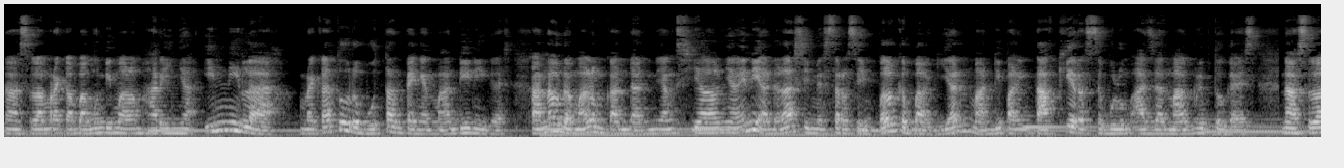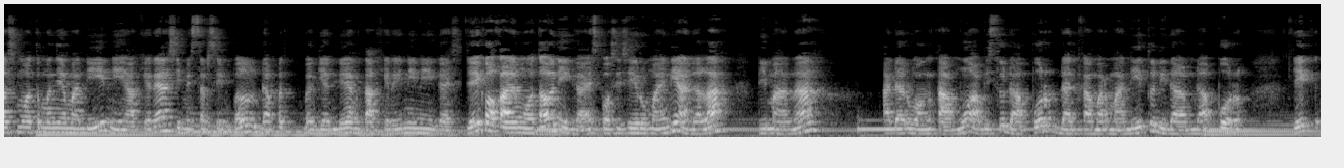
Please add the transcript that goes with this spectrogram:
Nah setelah mereka bangun di malam harinya inilah mereka tuh rebutan pengen mandi nih guys karena udah malam kan dan yang sialnya ini adalah si Mr. Simple kebagian mandi paling takhir sebelum azan maghrib tuh guys nah setelah semua temennya mandi ini akhirnya si Mr. Simple dapat bagian dia yang takhir ini nih guys jadi kalau kalian mau tahu nih guys posisi rumah ini adalah di mana ada ruang tamu habis itu dapur dan kamar mandi itu di dalam dapur jadi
